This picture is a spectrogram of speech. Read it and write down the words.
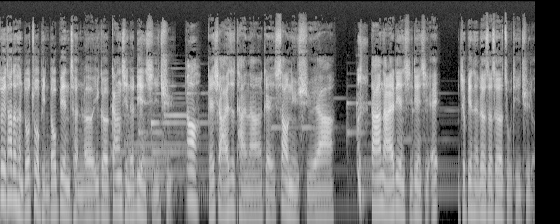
所以他的很多作品都变成了一个钢琴的练习曲，哦，给小孩子弹啊，给少女学啊，大家拿来练习练习，哎，就变成乐色车的主题曲了。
